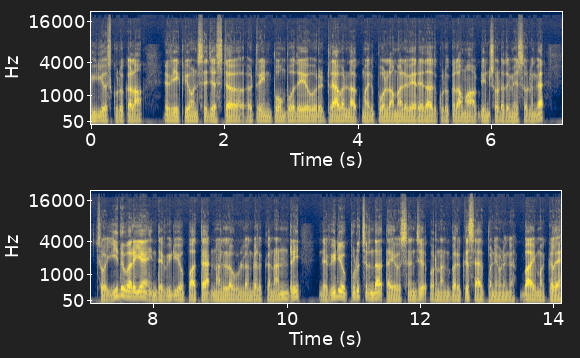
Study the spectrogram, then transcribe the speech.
வீடியோஸ் கொடுக்கலாம்? வீக்லி ஒன்ஸ் ஜஸ்ட் ட்ரெயின் போகும்போதே ஒரு ட்ராவல் லாக் மாதிரி போடலாமா? இல்லை வேறு ஏதாவது கொடுக்கலாமா? அப்படின்னு சொல்கிறதுமே சொல்லுங்கள் ஸோ இதுவரையே இந்த வீடியோ பார்த்த நல்ல உள்ளங்களுக்கு நன்றி. இந்த வீடியோ பிடிச்சிருந்தா தயவு செஞ்சு ஒரு நண்பருக்கு ஷேர் பண்ணி விடுங்க பாய் மக்களே.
